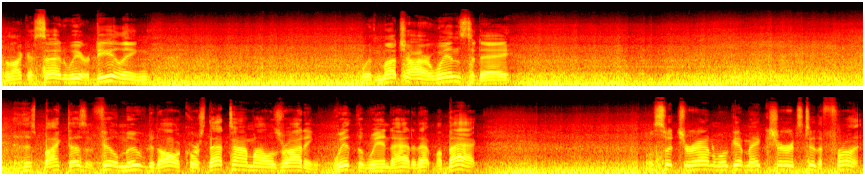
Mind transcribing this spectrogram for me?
And like I said, we are dealing with much higher winds today this bike doesn't feel moved at all. Of course, that time I was riding with the wind, I had it at my back. We'll switch around and we'll get make sure it's to the front.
